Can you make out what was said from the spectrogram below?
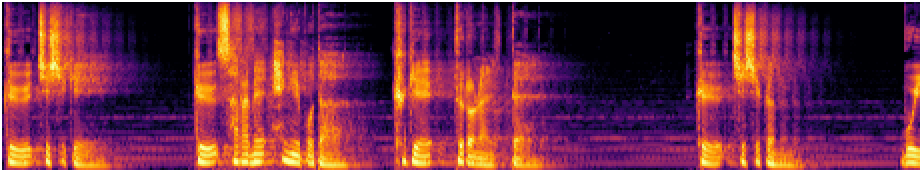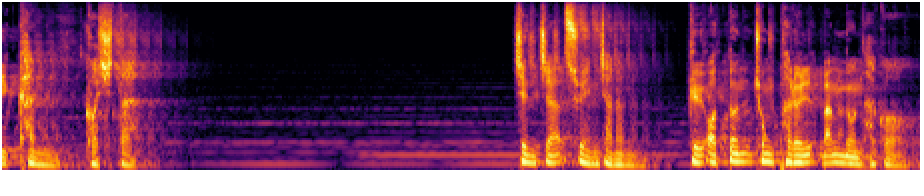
그 지식이 그 사람의 행위보다 크게 드러날 때 그 지식은 무익한 것이다. 진짜 수행자는 그 어떤 종파를 막론하고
